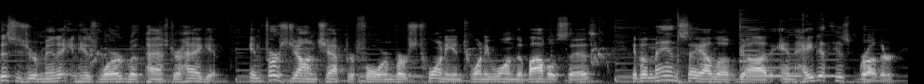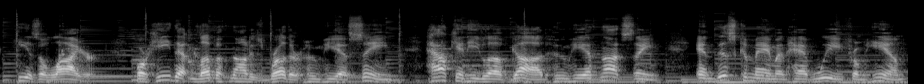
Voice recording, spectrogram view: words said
This is your minute in his word with Pastor Haggett. In 1 John chapter 4 and verse 20 and 21, the Bible says, If a man say I love God and hateth his brother, he is a liar. For he that loveth not his brother whom he hath seen, how can he love God whom he hath not seen? And this commandment have we from him,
